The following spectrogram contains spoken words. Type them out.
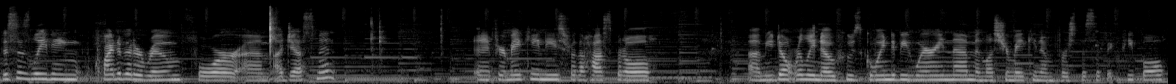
This is leaving quite a bit of room for um, adjustment. And if you're making these for the hospital, um, you don't really know who's going to be wearing them unless you're making them for specific people.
